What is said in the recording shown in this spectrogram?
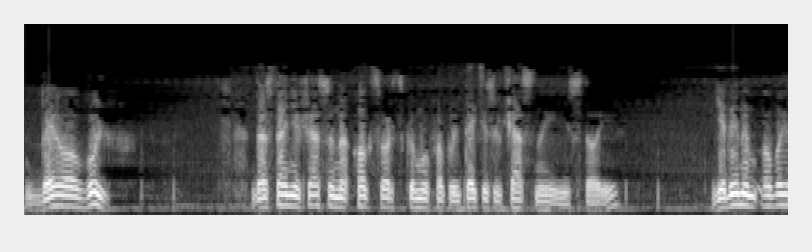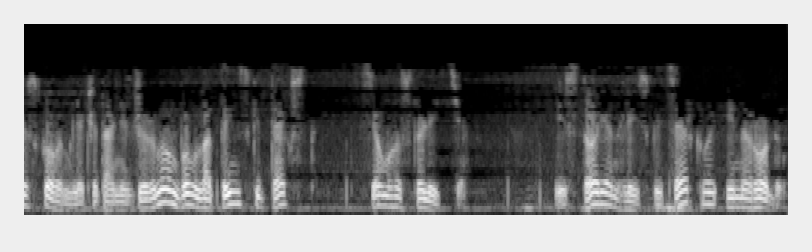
Беовульф. До останнього часу на Оксфордському факультеті сучасної історії єдиним обов'язковим для читання джерелом був латинський текст VII століття Історія англійської церкви і народу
